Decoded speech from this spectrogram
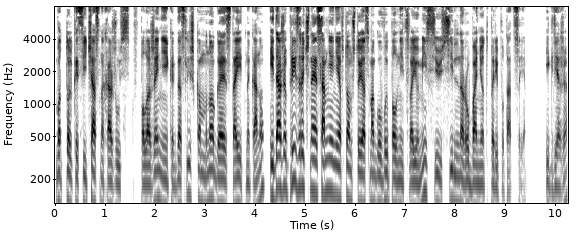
Вот только сейчас нахожусь в положении, когда слишком многое стоит на кону, и даже призрачное сомнение в том, что я смогу выполнить свою миссию, сильно рубанет по репутации. И где же?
